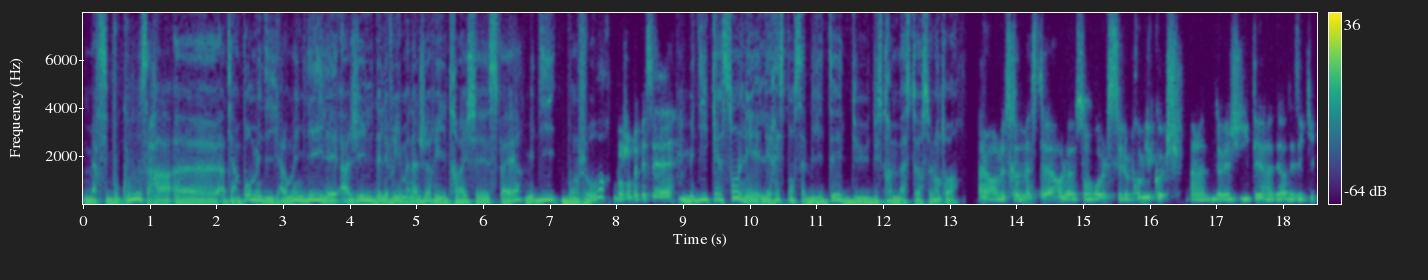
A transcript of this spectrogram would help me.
Merci beaucoup, Sarah. Euh, ah tiens, pour Mehdi. Alors Mehdi, il est Agile Delivery Manager il travaille chez Sphere. Mehdi, bonjour. Bonjour PPC. Mehdi, quelles sont les, responsabilités du, Scrum Master selon toi? Alors, le Scrum Master, son rôle, c'est le premier coach hein, de l'agilité à l'intérieur des équipes.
